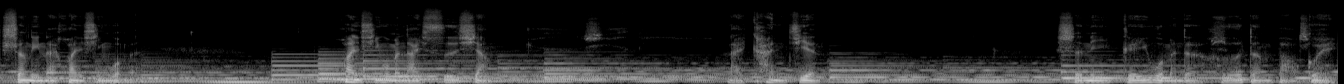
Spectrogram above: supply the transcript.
圣灵来唤醒我们，唤醒我们来思想。看见神你给我们的何等宝贵，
